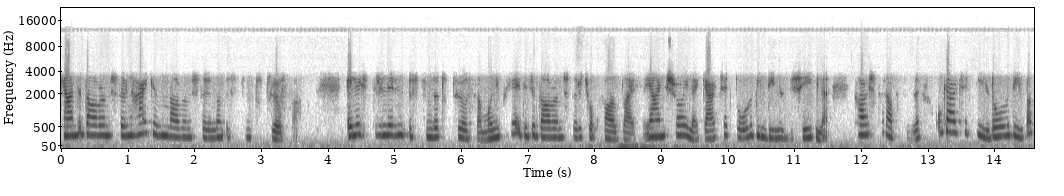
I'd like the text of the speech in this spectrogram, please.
kendi davranışlarını herkesin davranışlarından üstün tutuyorsa, eleştirilerin üstünde tutuyorsa, manipüle edici davranışları çok fazlaysa, yani şöyle gerçek doğru bildiğiniz bir şeyi bile karşı taraf sizi o gerçek değil, doğru değil, bak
